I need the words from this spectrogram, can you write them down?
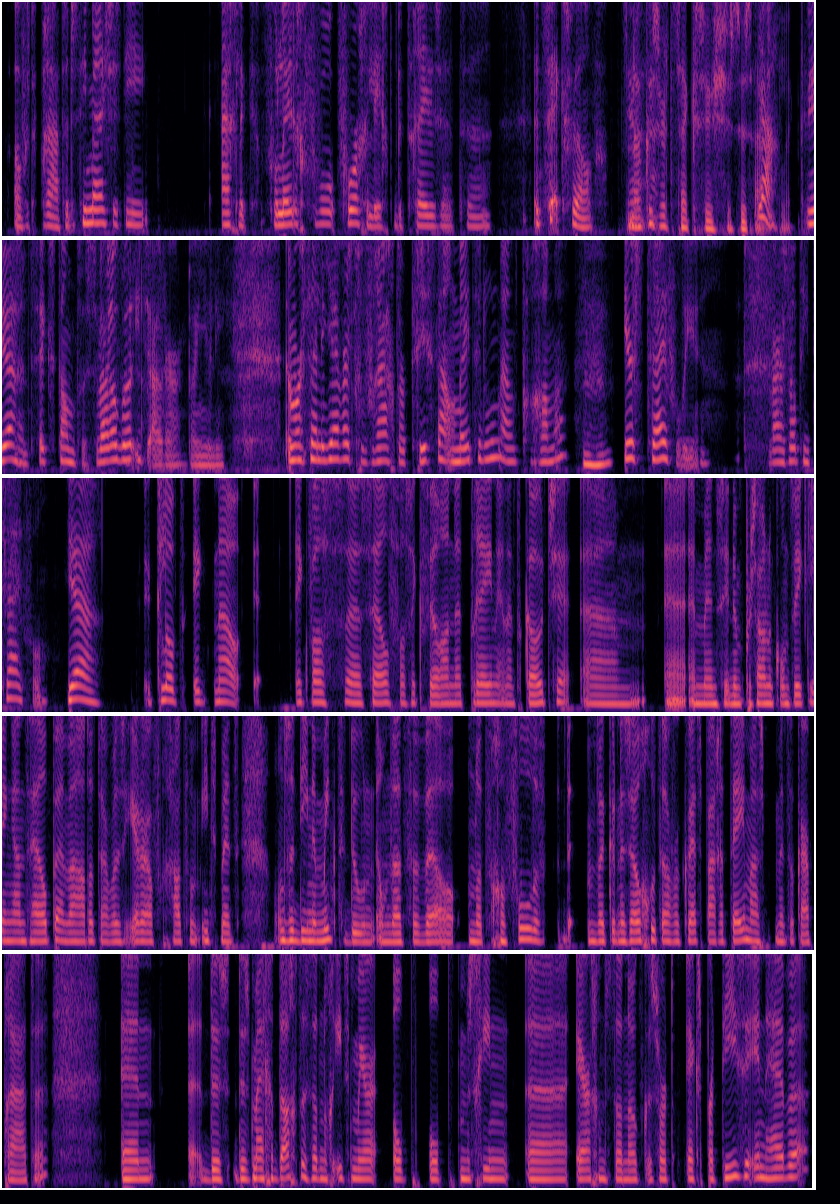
over te praten. Dus die meisjes die eigenlijk volledig voorgelicht betreden ze het, uh, het seksveld. Het zijn ook een soort sekszusjes dus eigenlijk. Ja, het sekstantes. Ze waren ook wel iets ouder dan jullie. En Marcelle, jij werd gevraagd door Christa om mee te doen aan het programma. Mhm. Eerst twijfelde je. Waar zat die twijfel? Ja, klopt. Ik, nou, ik was uh, zelf was ik veel aan het trainen en het coachen. Um, en mensen in hun persoonlijke ontwikkeling aan het helpen. En we hadden het daar wel eens eerder over gehad om iets met onze dynamiek te doen. Omdat we wel, omdat we gewoon voelden, we kunnen zo goed over kwetsbare thema's met elkaar praten. En eh, dus, dus mijn gedachte is dat nog iets meer op, op misschien uh, ergens dan ook een soort expertise in hebben.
